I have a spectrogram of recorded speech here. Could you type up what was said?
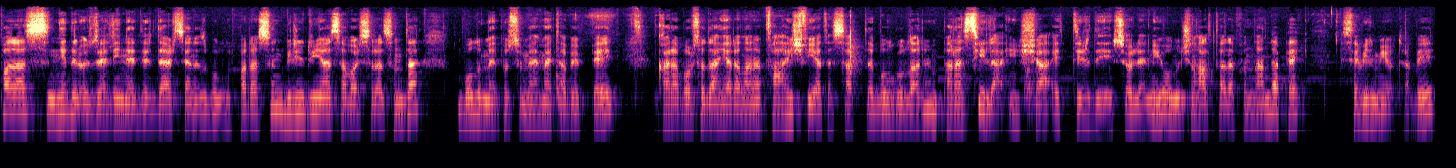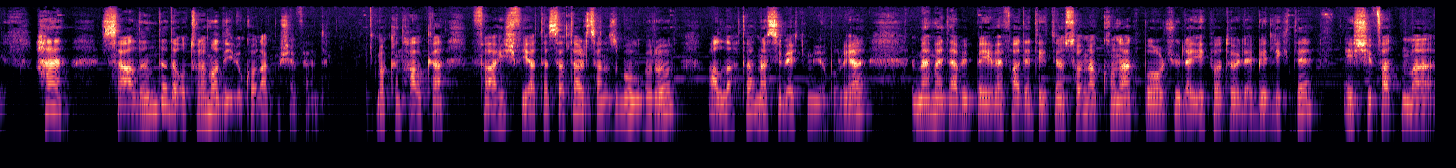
parası nedir, özelliği nedir derseniz bulgur parasının Birinci Dünya Savaşı sırasında Bolu mebusu Mehmet Habib Bey kara borsadan yaralanıp fahiş fiyata sattığı bulgurların parasıyla inşa ettirdiği söyleniyor. Onun için halk tarafından da pek sevilmiyor tabii. Ha sağlığında da oturamadığı bir konakmış efendim. Bakın halka fahiş fiyata satarsanız bulguru Allah da nasip etmiyor buraya. Mehmet Habib Bey vefat ettikten sonra konak borcuyla İpoto ile birlikte eşi Fatma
